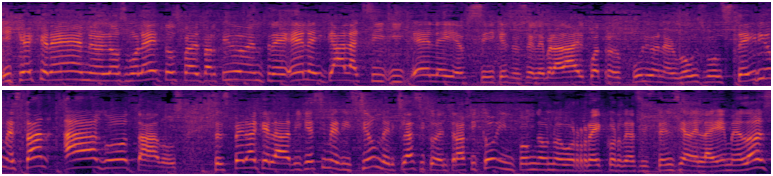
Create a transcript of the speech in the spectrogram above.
¿Y qué creen los boletos para el partido entre LA Galaxy y LAFC que se celebrará el 4 de julio en el Rose Bowl Stadium? Están agotados. Se espera que la vigésima edición del Clásico del Tráfico imponga un nuevo récord de asistencia de la MLS.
